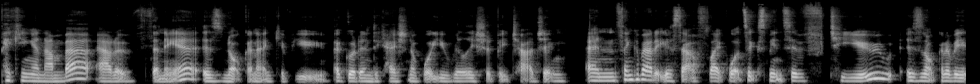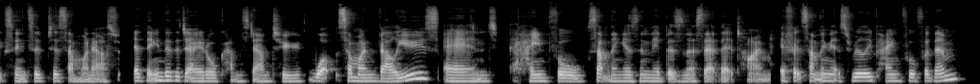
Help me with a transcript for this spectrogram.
picking a number out of thin air is not going to give you a good indication of what you really should be charging. And think about it yourself like what's expensive to you is not going to be expensive to someone else. At the end of the day, it all comes down to what someone values and painful something is in their business at that time. If it's something that's really painful for them,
